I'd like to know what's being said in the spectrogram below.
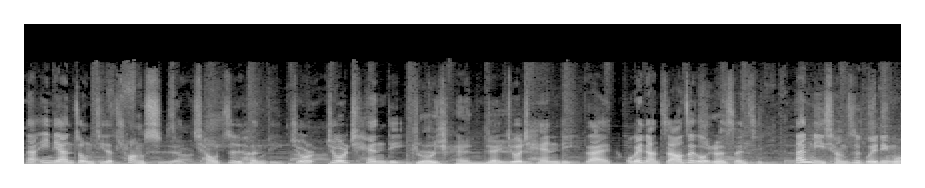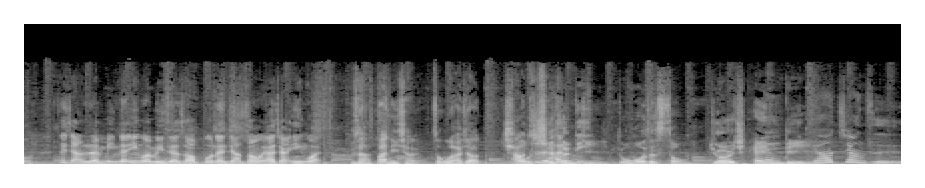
那印第安重机的创始人乔治·亨迪 （George George Handy），George Handy，对，George Handy，在我跟你讲，讲到这个我就很生气。丹尼强制规定我在讲人名的英文名字的时候不能讲中文，要讲英文。不是啊，丹尼讲中文，他叫乔治·亨迪，多么的怂，George Handy。不要这样子。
